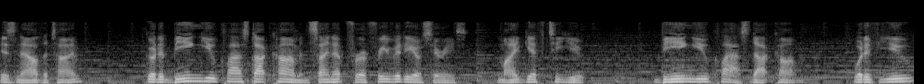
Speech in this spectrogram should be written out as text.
Is now the time? Go to beingyouclass.com and sign up for a free video series, My Gift to You. beingyouclass.com. What if you,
